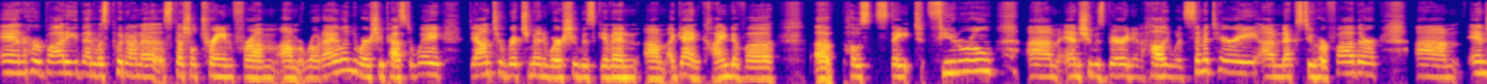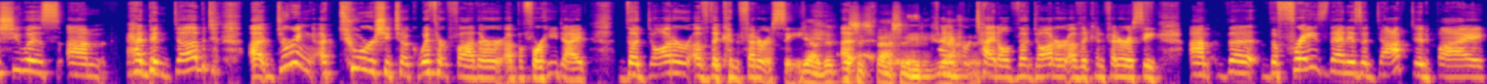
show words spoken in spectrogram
And her body then was put on a special train from um, rhode island where she passed away down to richmond where she was given um, again kind of a, a post-state funeral. Um, and she was buried in hollywood cemetery um, next to her father. Um, and she was had been dubbed uh, during a tour she took with her father uh, before he died, the daughter of the Confederacy. Yeah, this uh, is fascinating. Kind yeah. of her title, the daughter of the Confederacy. Um, the the phrase then is adopted by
